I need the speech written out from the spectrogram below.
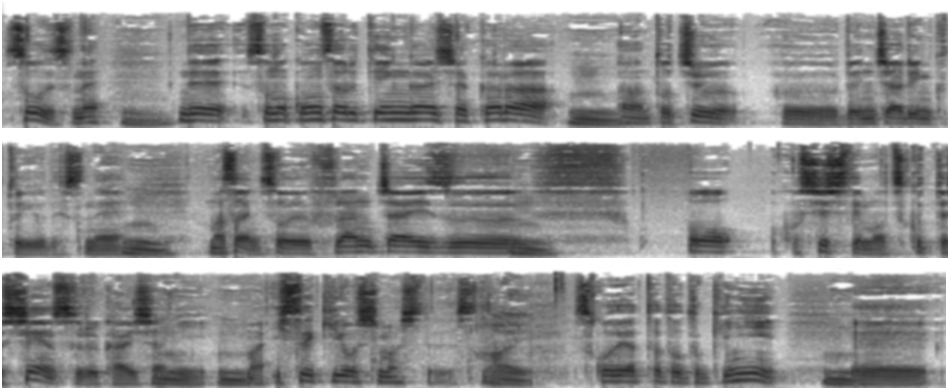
そうですね、うん、で、そのコンサルティング会社から、うん、あ途中、ベンチャーリンクというですね、うん、まさにそういうフランチャイズを、システムを作って支援する会社に、まあ、移籍をしましてですね、はい、そこでやった時に、えー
